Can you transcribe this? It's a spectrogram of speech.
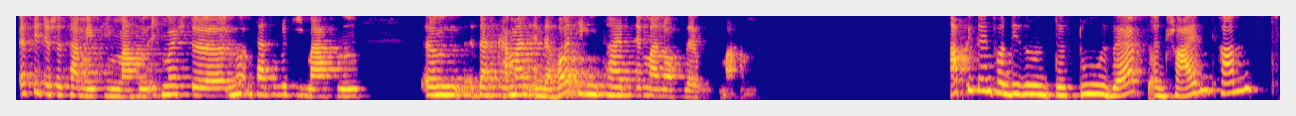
ästhetische Zahnmedizin machen. Ich möchte nur Implantologie machen. Ähm, das kann man in der heutigen Zeit immer noch sehr gut machen. Abgesehen von diesem, dass du selbst entscheiden kannst,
